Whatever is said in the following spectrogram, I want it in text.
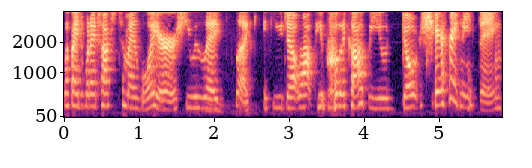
if I when I talked to my lawyer, she was like, "Look, if you don't want people to copy you, don't share anything."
